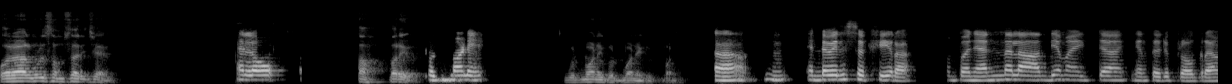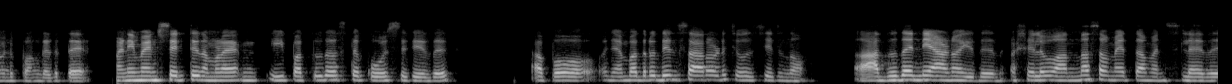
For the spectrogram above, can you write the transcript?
ഒരാൾ കൂടി സംസാരിച്ചേ? ഹലോ ആ പറയൂ. Good morning good morning good morning good morning എന്റെ പേര് സഫീറ. അപ്പൊ ഞാൻ ഇന്നലെ ആദ്യമായിട്ട് ഇങ്ങനത്തെ ഒരു പ്രോഗ്രാമിൽ പങ്കെടുത്ത്. മണി മൈൻഡ് സെറ്റ് നമ്മളെ ഈ പത്ത് ദിവസത്തെ കോഴ്സ് ചെയ്ത്. അപ്പോ ഞാൻ ബദ്രുദ്ദീൻ സാറോട് ചോദിച്ചിരുന്നു അത് തന്നെയാണോ ഇത്? പക്ഷെ വന്ന സമയത്താ മനസ്സിലായത്.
